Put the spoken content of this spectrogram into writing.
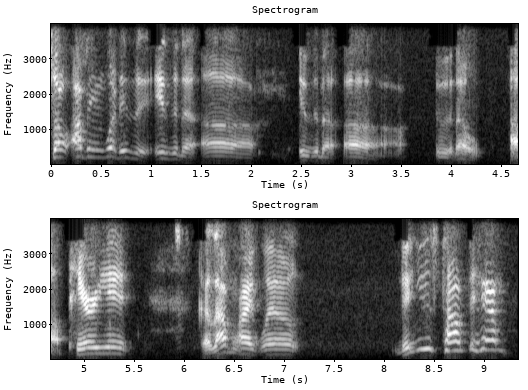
So I mean, what is it? Is it a uh, is it a uh, is it a, a period? Because I'm like, well, did you talk to him?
